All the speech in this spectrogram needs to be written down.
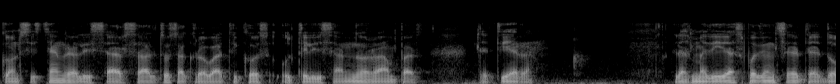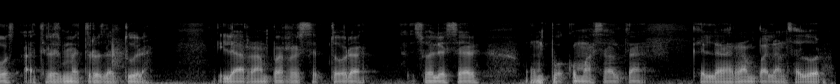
consiste en realizar saltos acrobáticos utilizando rampas de tierra. Las medidas pueden ser de 2 a 3 metros de altura y la rampa receptora suele ser un poco más alta que la rampa lanzadora.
